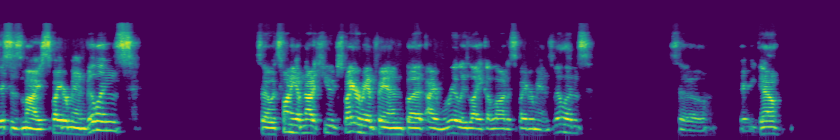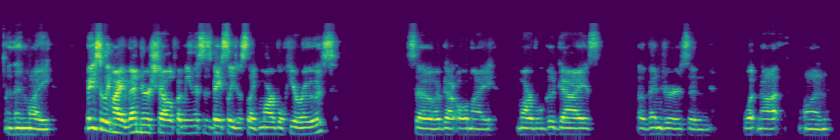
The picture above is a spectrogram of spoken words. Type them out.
This is my Spider-Man villains. So it's funny, I'm not a huge Spider-Man fan, but I really like a lot of Spider-Man's villains. So there you go. And then my basically my Avengers shelf. I mean, this is basically just like Marvel heroes. So I've got all my Marvel good guys, Avengers, and whatnot on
